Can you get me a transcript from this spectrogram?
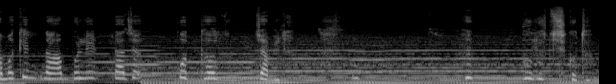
আমাকে না বলে রাজা কোথাও যাবে না। ভুল হচ্ছে কোথাও।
